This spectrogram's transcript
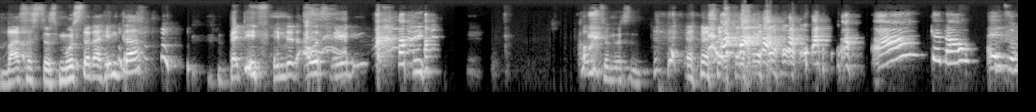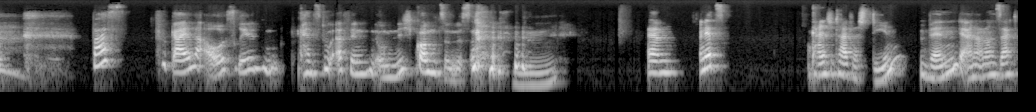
was ist das Muster dahinter? Betty findet Ausreden, kommen zu müssen. genau. Also, was für geile Ausreden kannst du erfinden, um nicht kommen zu müssen? Mhm. ähm, und jetzt kann ich total verstehen, wenn der eine oder andere sagt,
